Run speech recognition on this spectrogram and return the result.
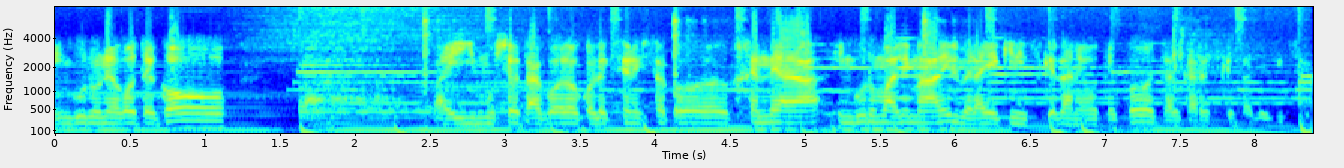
ingurun egoteko, ba, bai museotako edo kolekzionistako jendea ingurun bali madil beraiekin hizketan egoteko eta elkarrizketak egitzeko.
